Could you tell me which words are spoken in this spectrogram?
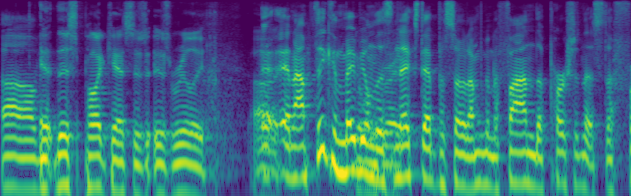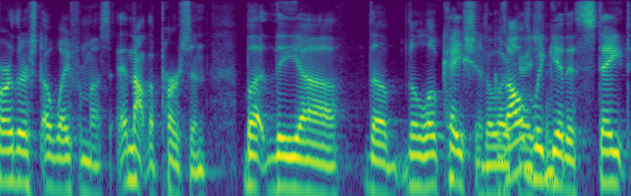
Uh, this podcast is is really. Uh, and I'm thinking maybe on this great. next episode, I'm going to find the person that's the furthest away from us, and not the person, but the uh, the the location. Because all we get is state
